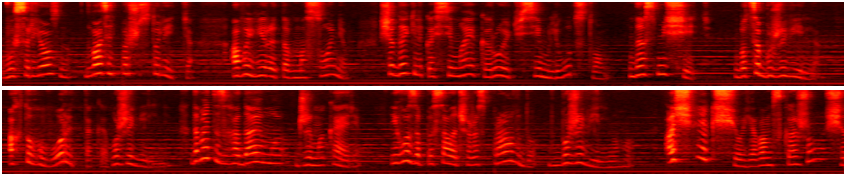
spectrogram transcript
Ви серйозно? 21 століття. А ви вірите в масонів, що декілька сімей керують всім людством? Не смішіть, бо це божевілля. А хто говорить таке божевільні? Давайте згадаємо Джима Керрі. Його записали через правду в божевільного. А що якщо я вам скажу, що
